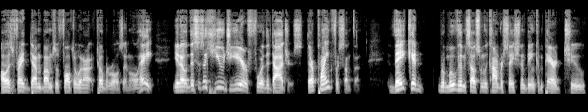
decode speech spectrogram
always afraid dumb bums would falter when October rolls in. Well, hey, you know this is a huge year for the Dodgers. They're playing for something. They could remove themselves from the conversation of being compared to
